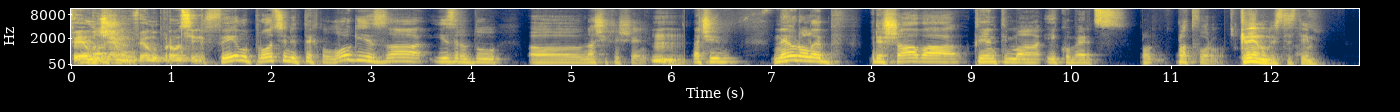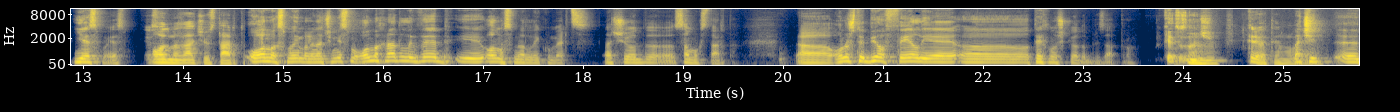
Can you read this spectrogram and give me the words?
Fail u čemu? Fail u procjeni. Fail u procjeni tehnologije za izradu e, naših rješenja. Mhm. Znači, Neurolab rješava klijentima e-commerce pl- platformu. Krenuli ste s tim? Jesmo, jesmo. Odmah znači u startu. Odmah smo imali, znači mi smo odmah radili web i odmah smo radili e-commerce. Znači od e, samog starta. Uh, ono što je bio fail je e, tehnološki odabir zapravo. Kaj to znači? Mhm. Kriva tehnologija. Znači, e,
